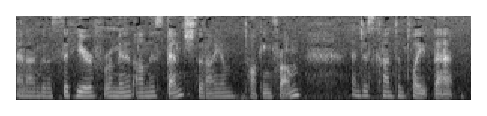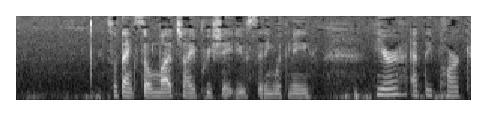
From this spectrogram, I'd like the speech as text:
and I'm going to sit here for a minute on this bench that I am talking from and just contemplate that. So thanks so much. I appreciate you sitting with me here at the park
